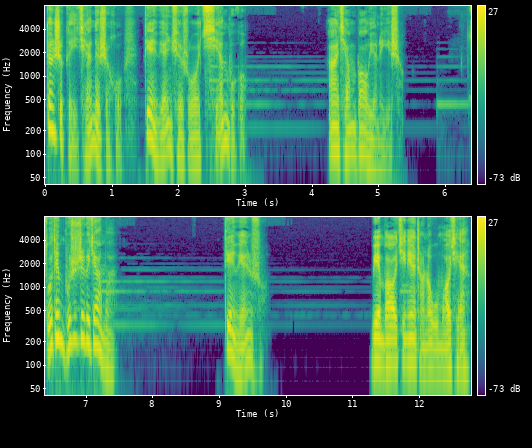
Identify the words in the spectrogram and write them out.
但是给钱的时候，店员却说钱不够。阿强抱怨了一声：“昨天不是这个价吗？”店员说：“面包今天涨了五毛钱。”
